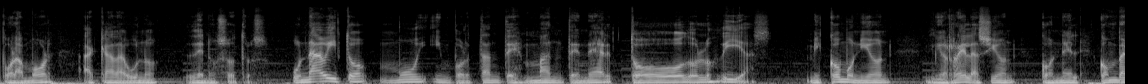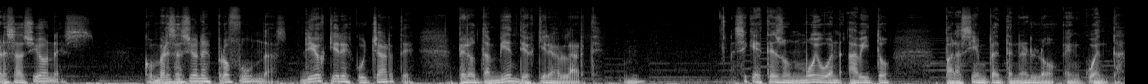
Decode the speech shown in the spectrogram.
por amor a cada uno de nosotros. Un hábito muy importante es mantener todos los días mi comunión, mi relación con Él. Conversaciones, conversaciones profundas. Dios quiere escucharte, pero también Dios quiere hablarte. Así que este es un muy buen hábito para siempre tenerlo en cuenta.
